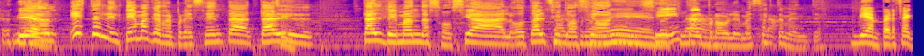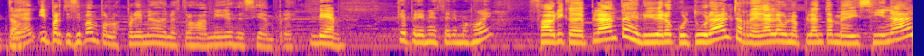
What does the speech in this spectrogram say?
Bien. Eh, Este es el tema que representa tal, tal demanda social o tal, situación, problema, sí, claro. tal problema, exactamente. Bien, perfecto. Bien. Y participan por los premios de nuestros amigos de siempre. Bien. ¿Qué premios tenemos hoy? Fábrica de Plantas, el vivero cultural, te regala una planta medicinal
